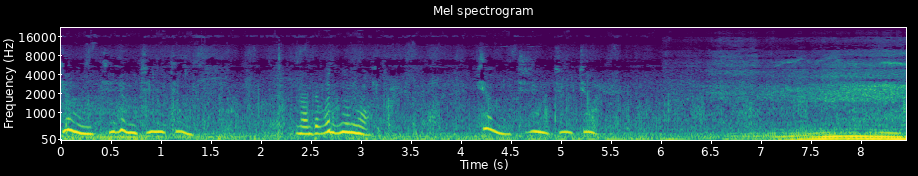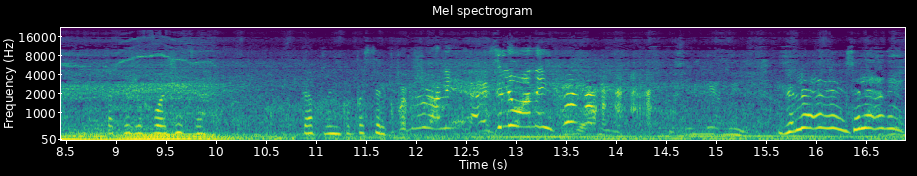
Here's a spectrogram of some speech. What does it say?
чум, чум, чум, чум. Надо в одну ножку. Чум, чум, чум, чум. Так уже хочется тепленькую постельку. Побежали! Зеленый! Зеленый, зеленый!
